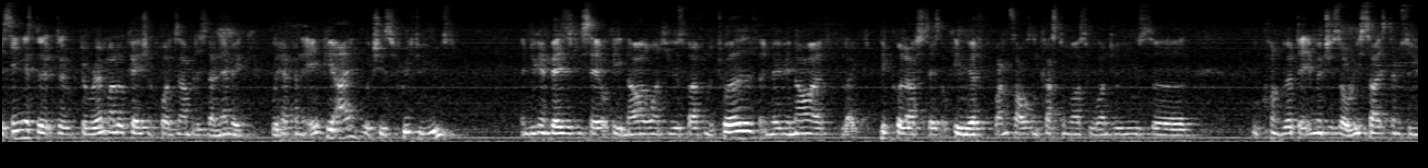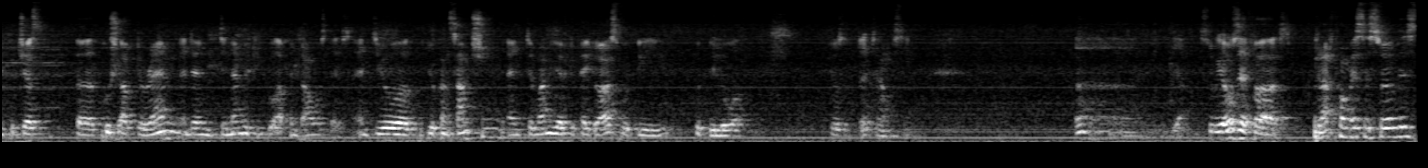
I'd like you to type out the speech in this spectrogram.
The thing is that the, the RAM allocation, for example, is dynamic. We have an API which is free to use, and you can basically say, okay, now I want to use 512, and maybe now I've like PicCollage says, okay, we have 1,000 customers who want to use uh, who convert the images or resize them so you could just uh, push up the RAM and then dynamically go up and down with this. And your your consumption and the money you have to pay to us would be would be lower because of that kind of thing. Uh, yeah. So we also have a platform as a service,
